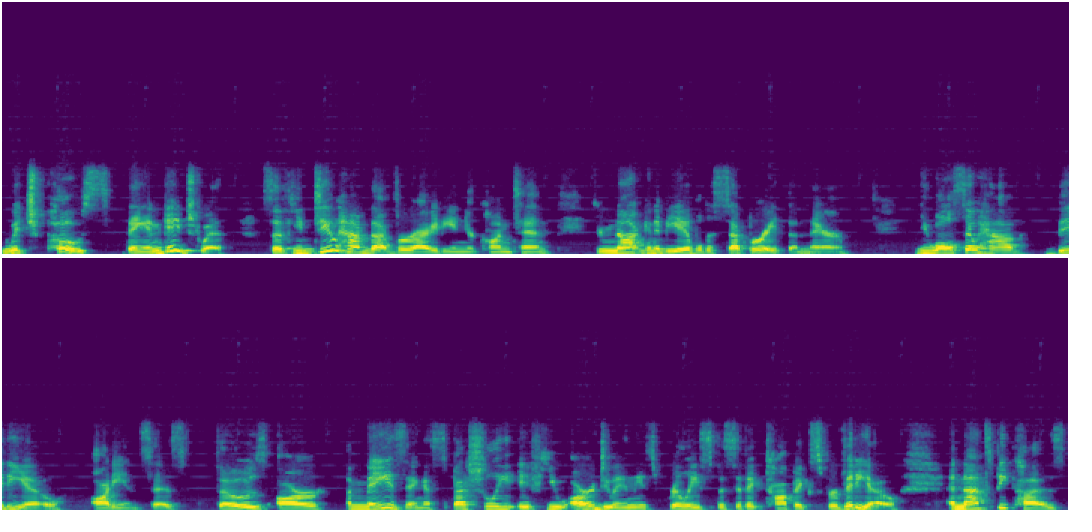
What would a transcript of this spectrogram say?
which posts they engaged with. So if you do have that variety in your content, you're not going to be able to separate them there. You also have video audiences. those are amazing, especially if you are doing these really specific topics for video. And that's because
